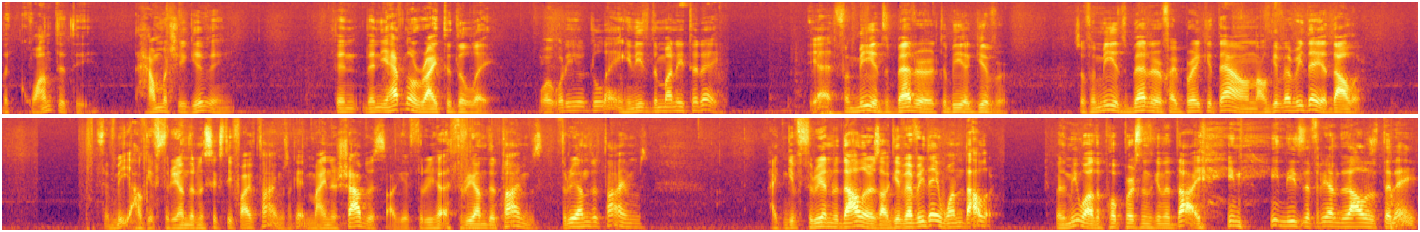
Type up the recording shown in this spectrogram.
the quantity, how much you're giving, then, then you have no right to delay. What, what are you delaying? He needs the money today. Yeah, for me it's better to be a giver. So for me it's better if I break it down, I'll give every day a dollar. For me, I'll give 365 times. Okay, minus Shabbos, I'll give three, 300 times. 300 times. I can give $300, I'll give every day $1. But meanwhile, the poor person is going to die. he, needs the $300 today.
